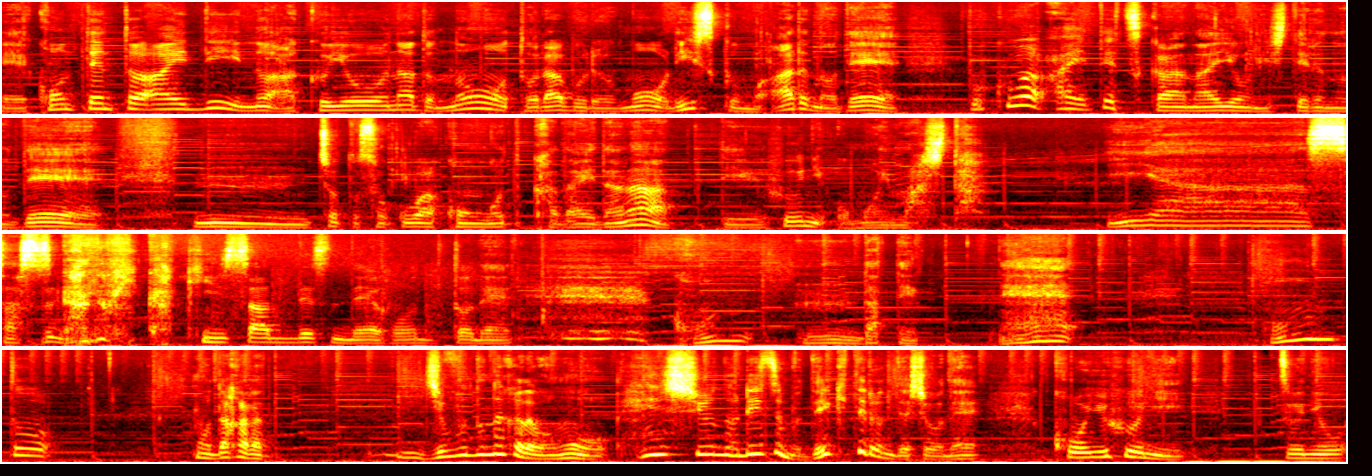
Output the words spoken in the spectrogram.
えコンテンツ ID の悪用などのトラブルもリスクもあるので、僕はあえて使わないようにしてるので、うん、ちょっとそこは今後課題だなっていうふうに思いました。いやー、さすがのヒカキンさんですね、ほんとね。こん、うん、だってね、ほんと、もうだから、自分の中でももう編集のリズムできてるんでしょうね。こういうふうに普通に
